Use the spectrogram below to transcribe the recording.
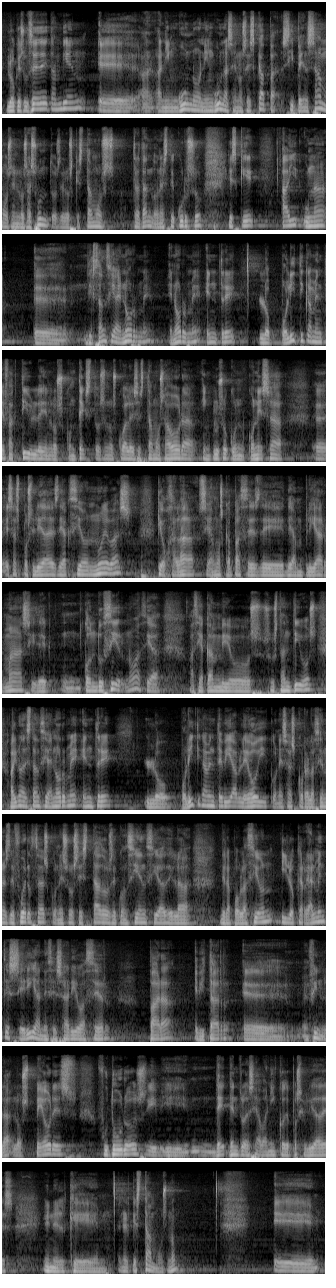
Lo que sucede también, eh, a, a ninguno, ninguna se nos escapa, si pensamos en los asuntos de los que estamos tratando en este curso es que hay una eh, distancia enorme, enorme entre lo políticamente factible en los contextos en los cuales estamos ahora, incluso con, esa, eh, esas posibilidades de acción nuevas, que ojalá seamos capaces de, ampliar más y de mm, conducir ¿no? hacia, hacia cambios sustantivos, hay una distancia enorme entre lo políticamente viable hoy con esas correlaciones de fuerzas, con esos estados de conciencia de la, de la, población y lo que realmente sería necesario hacer para evitar, eh, en fin, los peores futuros y, dentro de ese abanico de posibilidades en el que, en el que estamos. ¿no? Eh,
